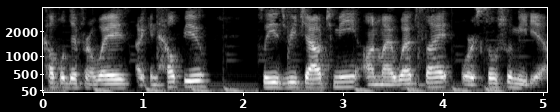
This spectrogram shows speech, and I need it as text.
couple different ways I can help you. Please reach out to me on my website or social media.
